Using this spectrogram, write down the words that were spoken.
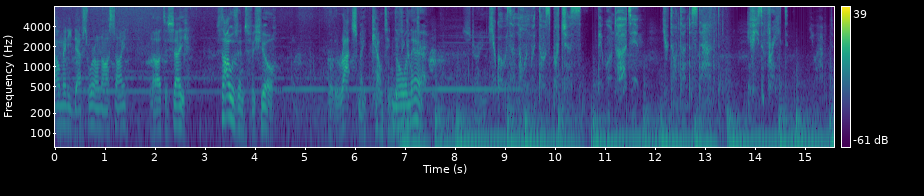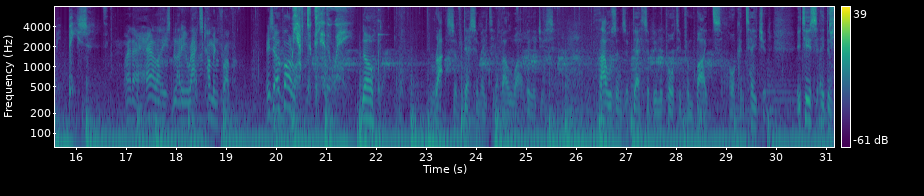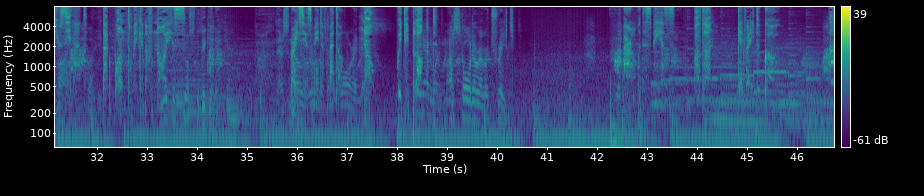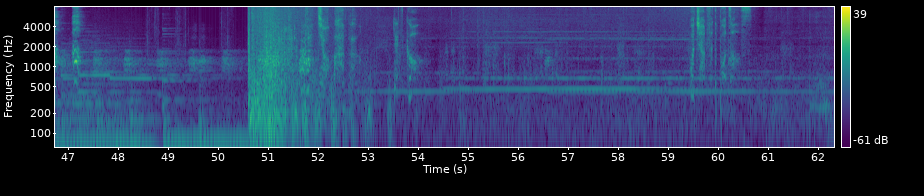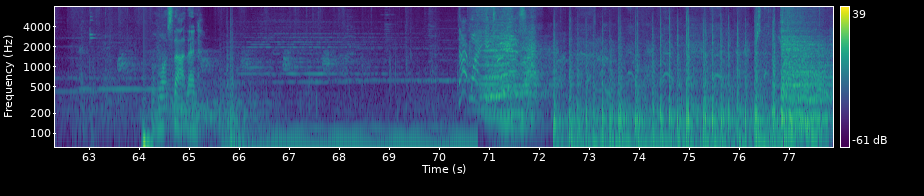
How many deaths were on our side? Hard to say. Thousands for sure. But the rats make counting No difficult. one there. Strange. Hugo is alone with those butchers. They won't hurt him. You don't understand. If he's afraid, you have to be patient. Where the hell are these bloody rats coming from? Is it a Volvo? We have to clear the way. No. Rats have decimated Valois villages. Thousands of deaths have been reported from bites or contagion. It is a Do you see that? plague. That won't make enough noise. Just the beginning. There's no Brazier's made of metal. war in this. No, we'd be blocked. Edward must order a retreat. The barrel with the spears. Well done. Get ready to go. Good job, Watch out for the bottles. What's that then? That way, intruders!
